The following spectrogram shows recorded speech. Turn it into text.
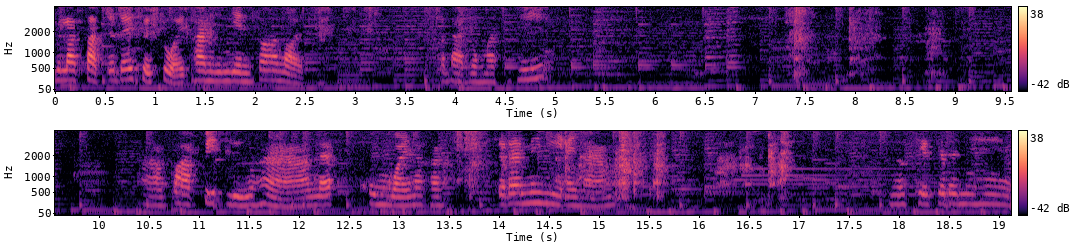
เวลาตัดจะได้สวยๆ ทานเย็นๆ ก็อร่อย กระดาษลงมาสักนี้ หาฝาปิดหรือหาแรปคุมไว้นะคะ จะได้ไม่มีไอ้น้ำเนื้อเค้กจะได้ไม่แห้ง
